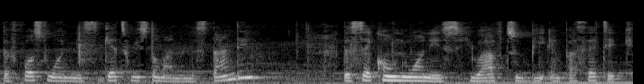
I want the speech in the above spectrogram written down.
The first one is get wisdom and understanding. The second one is you have to be empathetic.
